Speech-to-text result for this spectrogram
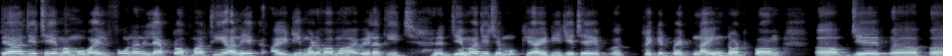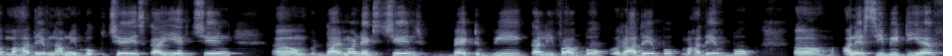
ત્યાં જે છે એમાં મોબાઈલ ફોન અને લેપટોપમાંથી અનેક આઈડી મળવામાં આવેલ હતી. જેમાં જે છે મુખ્ય આઈડી જે છે ક્રિકેટ બેટ નાઇન ડોટ કોમ જે મહાદેવ નામની બુક છે Sky Exchange Diamond Exchange bet B કાલિફા book Radhe book Mahadev book અને સીબીટીએફ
